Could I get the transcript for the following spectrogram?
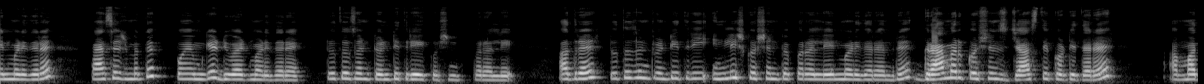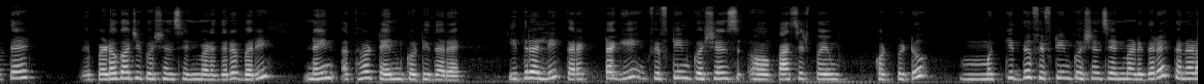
ಏನು ಮಾಡಿದ್ದಾರೆ? ಪ್ಯಾಸೇಜ್ ಮತ್ತು ಪೊಯಮ್ಗೆ ಡಿವೈಡ್ ಮಾಡಿದ್ದಾರೆ. Two thousand twenty three question ಪೇಪರಲ್ಲಿ ಆದರೆ two thousand twenty three English question ಪೇಪರಲ್ಲಿ ಏನು ಮಾಡಿದ್ದಾರೆ ಅಂದರೆ ಗ್ರಾಮರ್ ಕ್ವೆಶನ್ಸ್ ಜಾಸ್ತಿ ಕೊಟ್ಟಿದ್ದಾರೆ. ಮತ್ತು ಪೆಡಗಾಜಿ ಕ್ವೆಶನ್ಸ್ ಏನು ಮಾಡಿದ್ದಾರೆ? ಬರೀ ನೈನ್ ಅಥವಾ ಟೆನ್ ಕೊಟ್ಟಿದ್ದಾರೆ. ಇದರಲ್ಲಿ ಕರೆಕ್ಟಾಗಿ ಫಿಫ್ಟೀನ್ ಕ್ವೆಶನ್ಸ್ ಪ್ಯಾಸೇಜ್ ಪೈಮ್ ಕೊಟ್ಬಿಟ್ಟು ಮಕ್ಕಿದ್ದು ಫಿಫ್ಟೀನ್ ಕ್ವೆಶನ್ಸ್ ಏನು ಮಾಡಿದ್ದಾರೆ? ಕನ್ನಡ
